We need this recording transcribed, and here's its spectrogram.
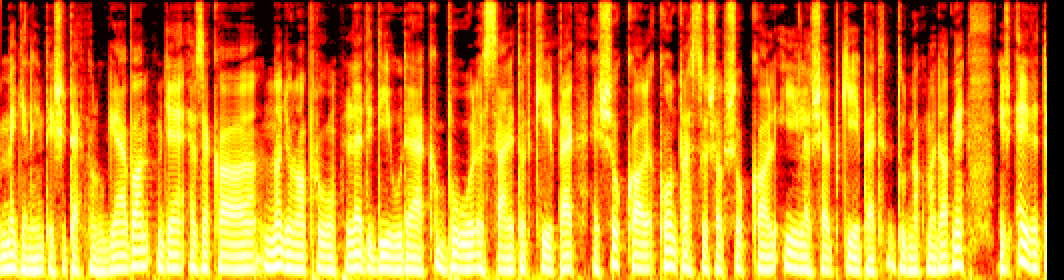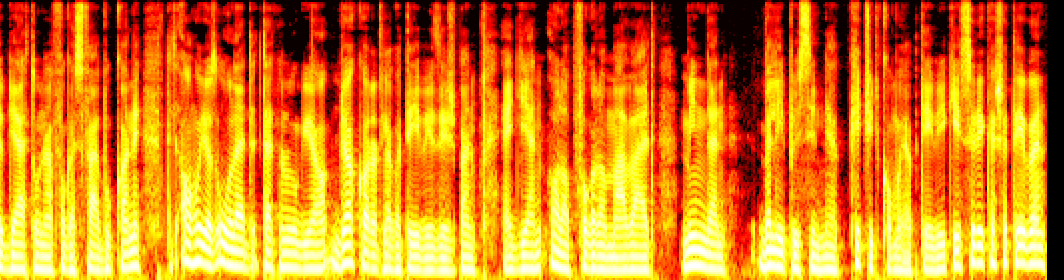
megjelenítési technológiában. Ugye ezek a nagyon apró LED diódák ból összeállított képek egy sokkal kontrasztosabb, sokkal élesebb képet tudnak majd adni, és egyre több gyártónál fog ez felbukkani. Tehát ahogy az OLED technológia gyakorlatilag a tévézésben egy ilyen alapfogalommá vált minden belépő szintnél kicsit komolyabb tévékészülék esetében,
